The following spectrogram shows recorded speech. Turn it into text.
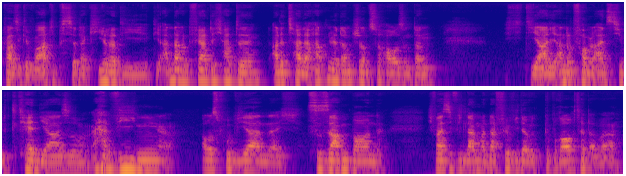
quasi gewartet, bis der Lackierer die, die anderen fertig hatte. Alle Teile hatten wir dann schon zu Hause und dann, ja, die anderen Formel 1-Teams kennen ja, also wiegen, ausprobieren, zusammenbauen. Ich weiß nicht, wie lange man dafür wieder gebraucht hat, aber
